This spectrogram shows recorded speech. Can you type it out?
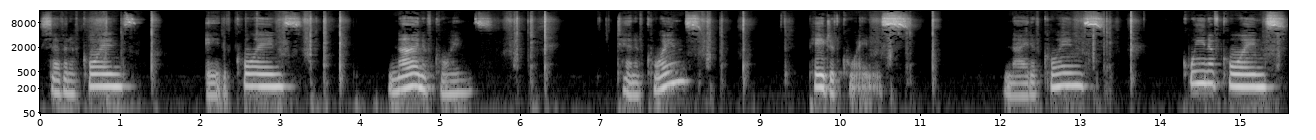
seven of coins, eight of coins, nine of coins, ten of coins, page of coins, knight of coins, queen of coins,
